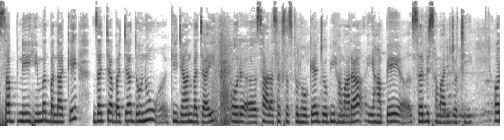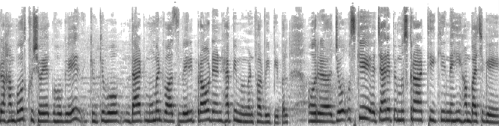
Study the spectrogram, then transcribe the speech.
سب نے ہمت بنا کے زچہ بچہ دونوں کی جان بچائی اور سارا سکسسفل ہو گیا جو بھی ہمارا یہاں پہ سروس ہماری جو تھی اور ہم بہت خوش ہو گئے کیونکہ وہ that moment was very proud and happy moment for we people اور جو اس کے چہرے پہ مسکراہٹ تھی کہ نہیں ہم بچ گئے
